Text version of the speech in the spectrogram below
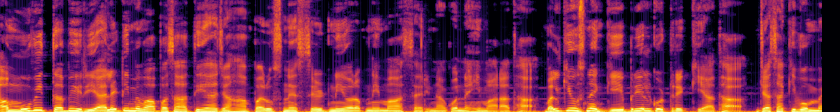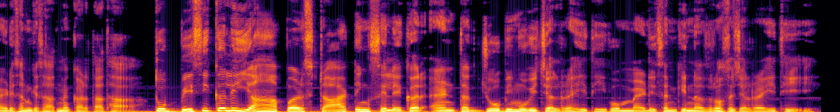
अब मूवी तभी रियलिटी में वापस आती है जहाँ पर उसने सिडनी और अपनी माँ सेरिना को नहीं मारा था, बल्कि उसने गेब्रियल को ट्रिक किया था, जैसा कि वो मेडिसन के साथ में करता था। तो बेसिकली यहाँ पर स्टार्टिंग से लेकर एंड तक जो भी मूवी चल रही थी, वो मेडिसन की नज़रों से चल रही थी।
